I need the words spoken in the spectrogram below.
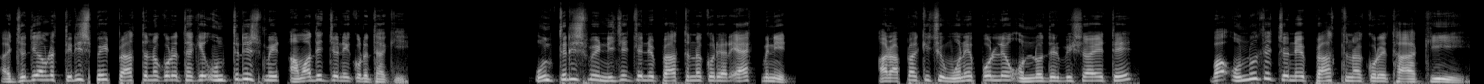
আর যদি আমরা ৩০ মিনিট প্রার্থনা করে থাকি, উনত্রিশ মিনিট আমাদের জন্য করে থাকি। উনত্রিশ মিনিট নিজের জন্য প্রার্থনা করে আর এক মিনিট। আর আপনার কিছু মনে পড়লে অন্যদের বিষয়েতে বা অন্যদের জন্য প্রার্থনা করে থাকি।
